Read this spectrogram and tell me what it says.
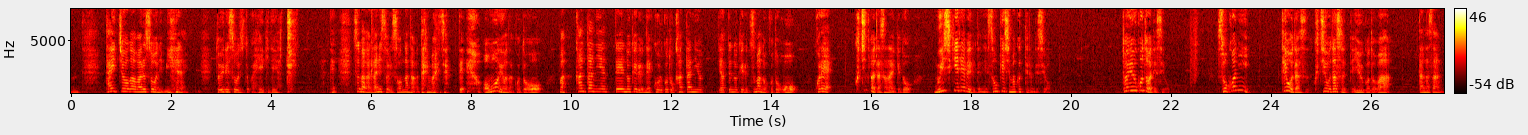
うん、体調が悪そうに見えない。トイレ掃除とか平気でやっている、ね、妻が何それそんなの当たり前じゃんって思うようなことをまあ簡単にやってのけるね。こういうことを簡単にやってやってのける妻のことをこれ口には出さないけど無意識レベルでね尊敬しまくってるんですよ。ということはですよ。そこに手を出す口を出すっていうことは旦那さん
